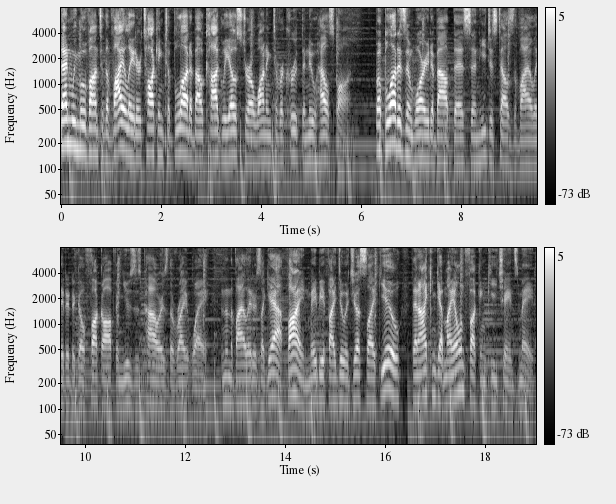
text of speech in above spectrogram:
Then we move on to the Violator talking to Blood about Cagliostro wanting to recruit the new Hellspawn. But Blood isn't worried about this, and he just tells the Violator to go fuck off and use his powers the right way. And then the Violator's like, yeah, fine, maybe if I do it just like you, then I can get my own fucking keychains made.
